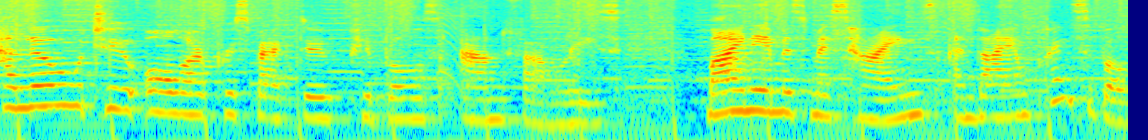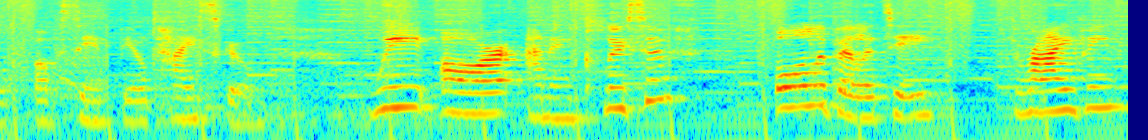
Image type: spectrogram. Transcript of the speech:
Hello to all our prospective pupils and families. My name is Miss Hines and I am Principal of Saintfield High School. We are an inclusive, all ability, thriving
